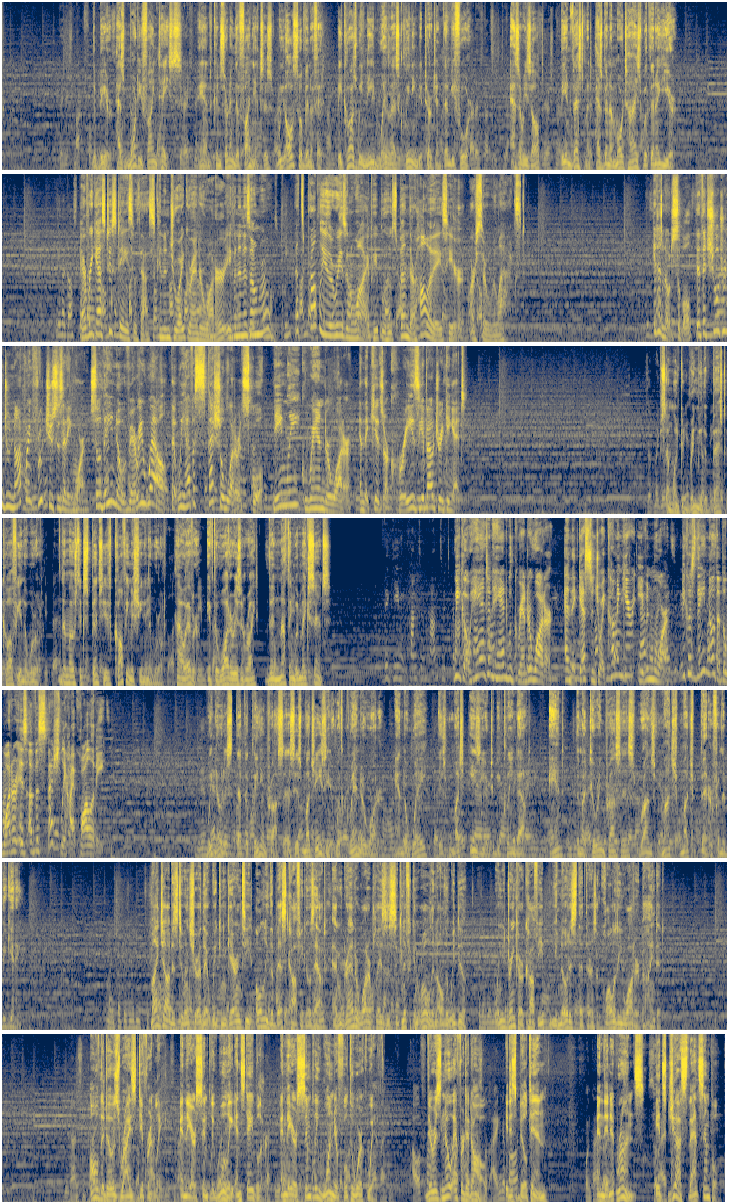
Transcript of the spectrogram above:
The beer has more defined tastes, and concerning the finances, we also benefit because we need way less cleaning detergent than before. As a result, the investment has been amortized within a year. Every guest who stays with us can enjoy Grander water even in his own room. That's probably the reason why people who spend their holidays here are so relaxed. It is noticeable that the children do not bring fruit juices anymore, so they know very well that we have a special water at school, namely Grander water, and the kids are crazy about drinking it. Someone could bring me the best coffee in the world, the most expensive coffee machine in the world. However, if the water isn't right, then nothing would make sense. We go hand in hand with Grander Water, and the guests enjoy coming here even more because they know that the water is of especially high quality. We noticed that the cleaning process is much easier with Grander water, and the whey is much easier to be cleaned out. And the maturing process runs much, much better from the beginning. My job is to ensure that we can guarantee only the best coffee goes out, and Grander Water plays a significant role in all that we do. When you drink our coffee, you notice that there's a quality water behind it. All the doughs rise differently, and they are simply woolly and stabler, and they are simply wonderful to work with. There is no effort at all. It is built in, and then it runs. It's just that simple.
